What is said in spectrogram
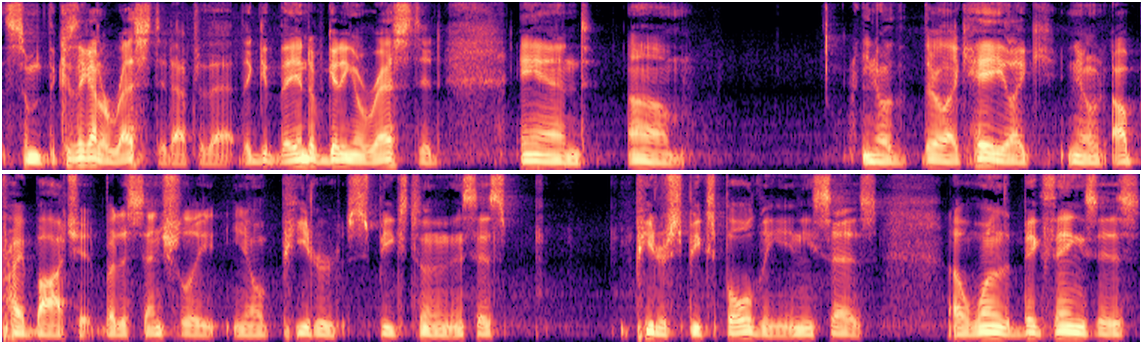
some because they got arrested after that. They get, they end up getting arrested, and um you know, they're like, hey, like, you know, I'll probably botch it, but essentially, you know, Peter speaks to him and says, Peter speaks boldly, and he says, uh, one of the big things is,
